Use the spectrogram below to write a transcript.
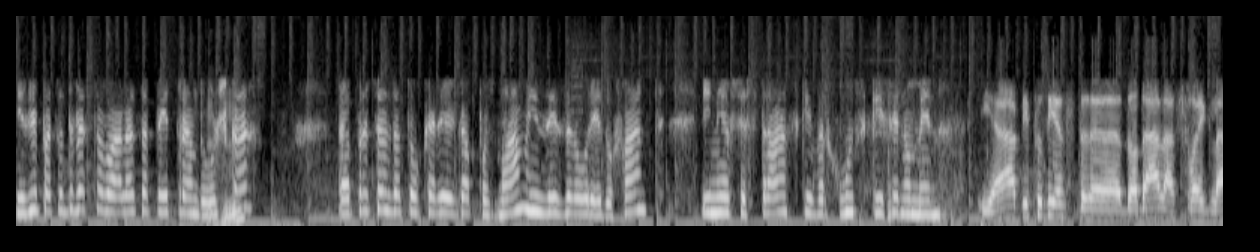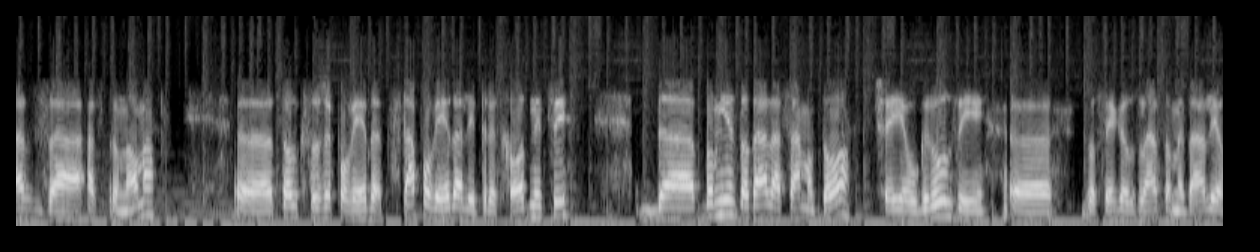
Jaz bi pa tudi glasovala za Petra Anduška, uh -huh. predvsem zato, ker ga poznam in je zelo v redu fant in je vsestranski, vrhunski fenomen. Ja, bi tudi jaz eh, dodala svoj glas za astronoma. Uh, toliko so že povedali, sta povedali predhodnici, da bom jaz dodala samo to, če je v Gruziji uh, dosegel zlato medaljo,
